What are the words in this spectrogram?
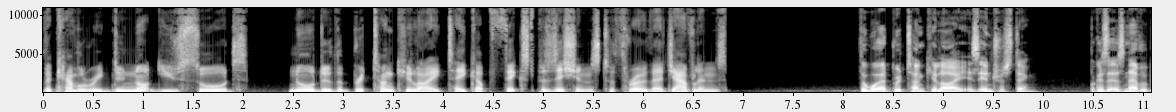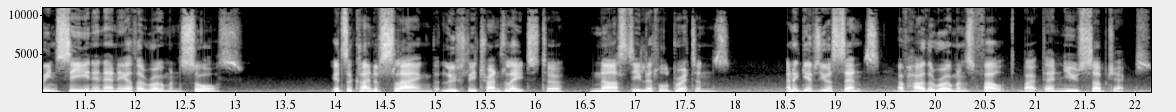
The cavalry do not use swords, nor do the Britunculi take up fixed positions to throw their javelins. The word Britunculi is interesting because it has never been seen in any other Roman source. It's a kind of slang that loosely translates to nasty little Britons, and it gives you a sense of how the Romans felt about their new subjects.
